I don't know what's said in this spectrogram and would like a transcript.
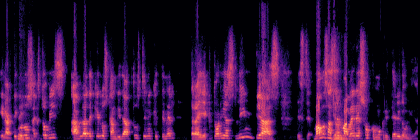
Y el artículo sexto bis habla de que los candidatos tienen que tener trayectorias limpias. Este, vamos a hacer valer eso como criterio de unidad.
